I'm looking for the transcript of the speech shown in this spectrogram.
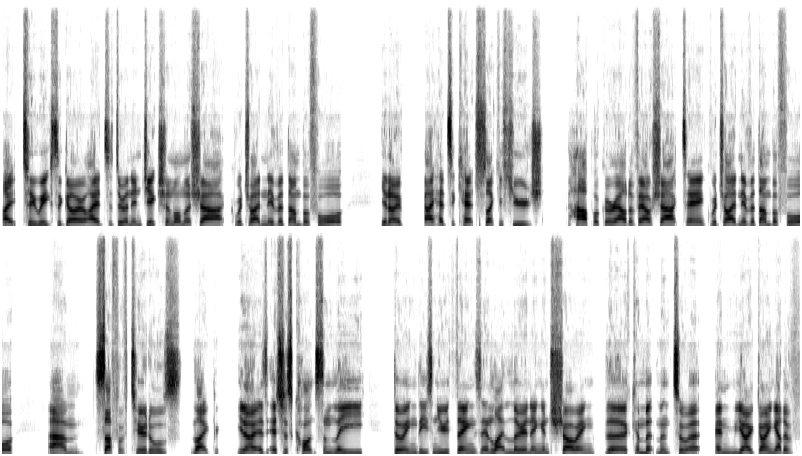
Like two weeks ago, I had to do an injection on a shark, which I'd never done before. you know, I had to catch like a huge hapuku out of our shark tank, which I'd never done before. Um, stuff with turtles, like, you know, it's, it's just constantly doing these new things and like learning and showing the commitment to it and, you know, going out of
